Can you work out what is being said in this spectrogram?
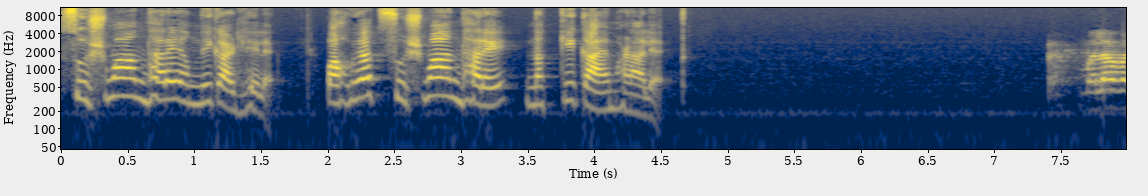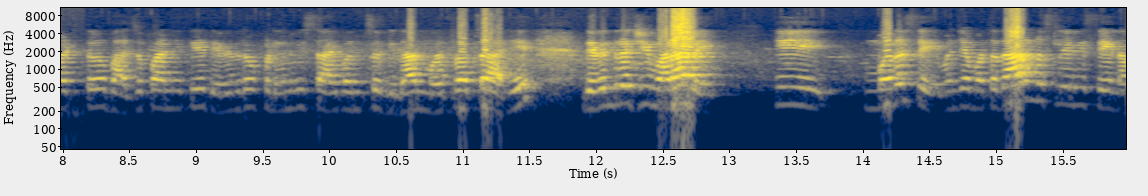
सुषमा अंधारे यांनी काढलेला आहे. पाहुयात सुषमा अंधारे नक्की काय म्हणाल्या मला वाटतं भाजपा नेते देवेंद्र फडणवीस साहेबांचं विधान महत्वाचं आहे. देवेंद्रजी म्हणाले की मनसे म्हणजे मतदार नसलेली सेना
